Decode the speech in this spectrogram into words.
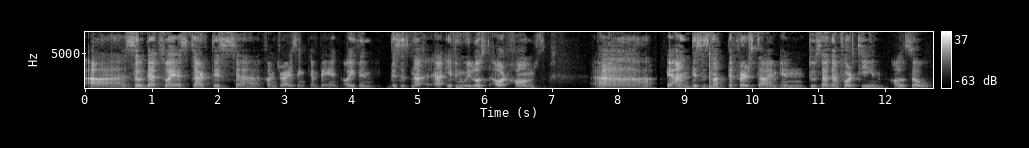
Uh, so that's why I start this uh, fundraising campaign. Or even this is not uh, even we lost our homes, uh, and this is not the first time. In 2014, also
